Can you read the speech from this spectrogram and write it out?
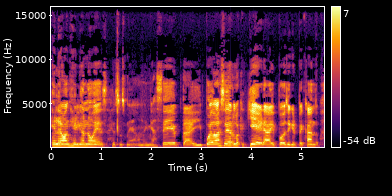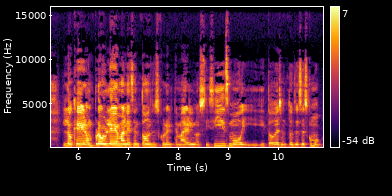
El Evangelio no es Jesús me ama y me acepta y puedo hacer lo que quiera y puedo seguir pecando. Lo que era un problema en ese entonces con el tema del gnosticismo y, y todo eso. Entonces es como,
